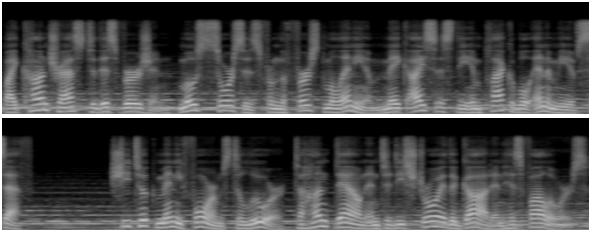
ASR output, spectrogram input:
By contrast to this version, most sources from the first millennium make Isis the implacable enemy of Seth. She took many forms to lure, to hunt down and to destroy the god and his followers.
